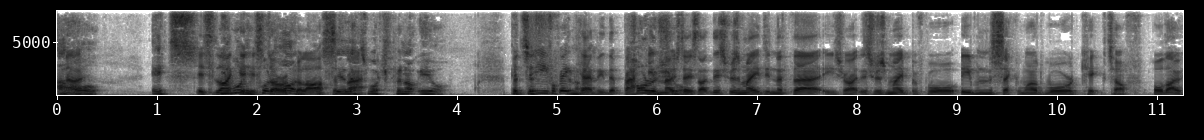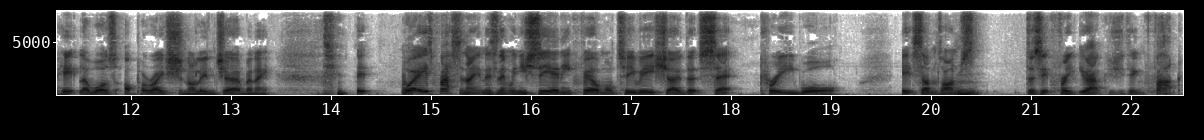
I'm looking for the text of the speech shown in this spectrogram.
at No. all. It's It's like a put it historical on say, Let's watch Pinocchio. But It's do you think, Andy, that back in those days, like this was made in the 30s, right? This was made before even the Second World War had kicked off, although Hitler was operational in Germany. it, well, it's fascinating, isn't it? When you see any film or TV show that's set pre war, it sometimes Hmm. does it freak you out because you think, fuck,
